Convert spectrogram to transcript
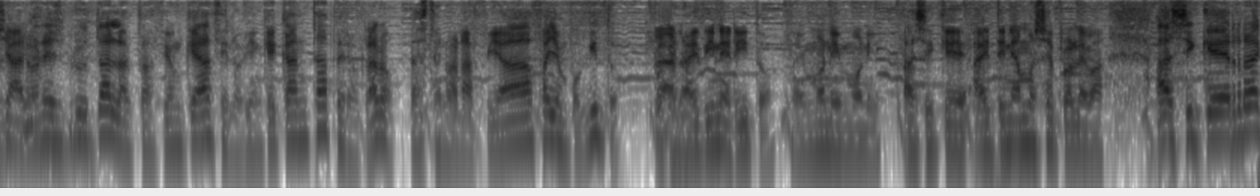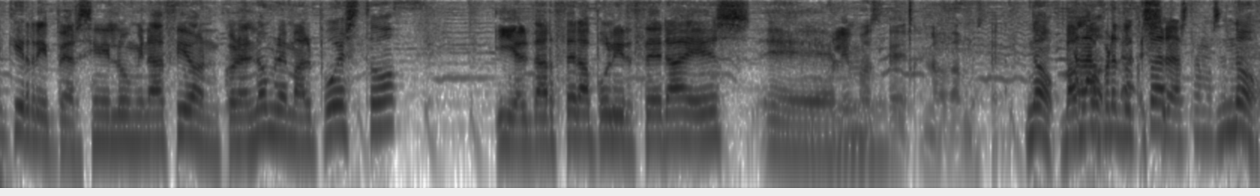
Sharon es brutal la actuación que hace y lo bien que canta, pero claro, la escenografía falla un poquito. Claro. no hay dinerito, no hay money money. Así que ahí teníamos el problema. Así que Raki Reaper sin iluminación, con el nombre mal puesto. Y el dar cera pulir cera es. eh, Pulimos ce- no, damos cera. no, vamos la productora eh, estamos No,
